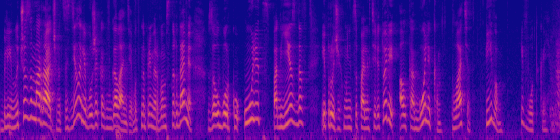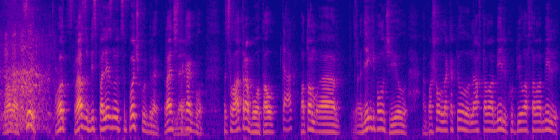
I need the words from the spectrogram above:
блин, ну что заморачиваться? Сделали бы уже как в Голландии. Вот, например, в Амстердаме за уборку улиц, подъездов и прочих муниципальных территорий алкоголикам платят пивом и водкой. Молодцы! Вот сразу бесполезную цепочку убирать. Раньше-то Да. как было? Сначала отработал, Так. потом э, деньги получил, а пошел накопил на автомобиль, купил автомобиль,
